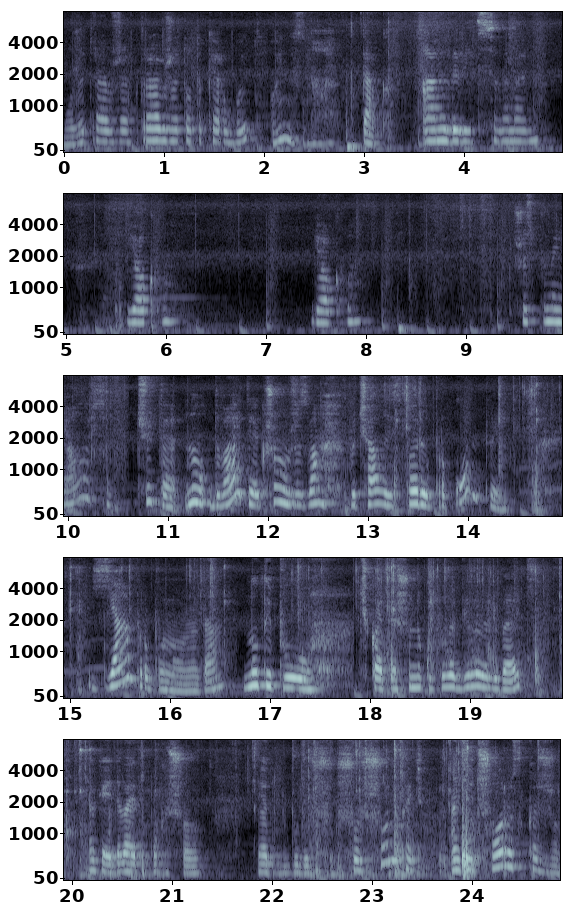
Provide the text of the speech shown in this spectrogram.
може, треба вже треба вже то таке робити. Ой, не знаю. Так, а не дивіться на мене. Як вам? Як ви? Щось помінялося? Чуєте, ну давайте, якщо ми вже з вами почали історію про конти, я пропоную, да? Ну, типу, чекайте, я що не купила білий олівець. Окей, давайте поки що. Я тут буду шу- шуршункать. Значить, що розкажу?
